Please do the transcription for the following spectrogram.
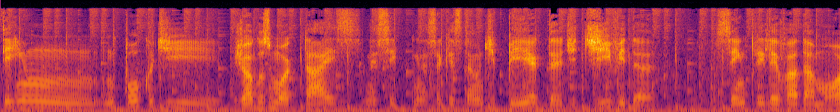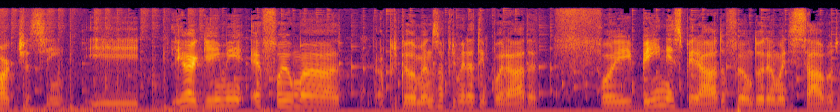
tem um, um pouco de jogos mortais nesse, nessa questão de perda, de dívida, sempre levada à morte, assim. E Lear Game é, foi uma. Pelo menos a primeira temporada foi bem inesperado, foi um dorama de sábado,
